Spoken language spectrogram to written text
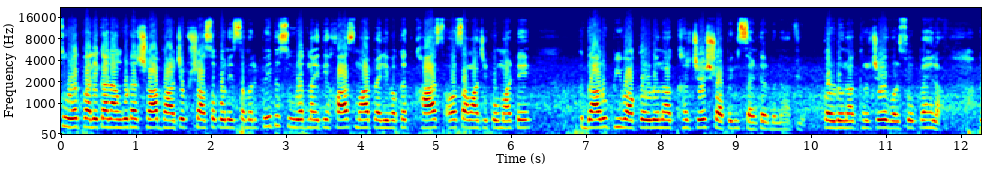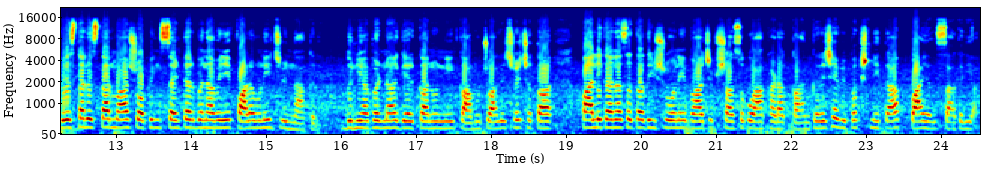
સુરત પાલિકાના અંગૂઠા છાપ ભાજપ શાસકોને સમર્પિત. સુરતના ઇતિહાસમાં પહેલી વખત ખાસ અસામાજિકો માટે દારૂ પીવા કરોડોના ખર્ચે શોપિંગ સેન્ટર બનાવ્યું. કરોડોના ખર્ચે વર્ષો પહેલાં વિસ્તાર વિસ્તારમાં શોપિંગ સેન્ટર બનાવીને ફાળવણી જ ના કરી. દુનિયાભરના ગેરકાનૂની કામો ચાલે છે, છતાં પાલિકાના સત્તાધીશો અને ભાજપ શાસકો આંખાડા કાન કરે છે. વિપક્ષ નેતા પાયલ સાગરિયા,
